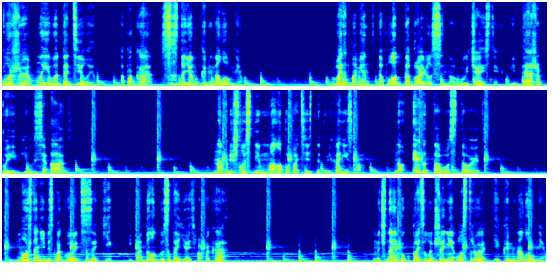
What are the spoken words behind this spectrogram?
Позже мы его доделаем, а пока создаем каменоломню. В этот момент на плот добавился новый участник, и даже появился ад. Нам пришлось немало попотеть над механизмом, но это того стоит. Можно не беспокоиться за кик и подолгу стоять в АФК. Начинаю покупать улучшения острова и каменоломни.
